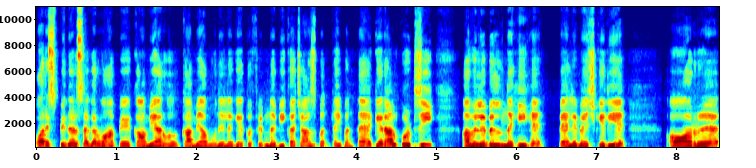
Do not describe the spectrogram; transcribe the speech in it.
और स्पिनर्स अगर वहाँ पे कामयाब हो, कामयाब होने लगे तो फिर नबी का चांस बनता ही बनता है। गेराल कोटजी अवेलेबल नहीं है पहले मैच के लिए और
